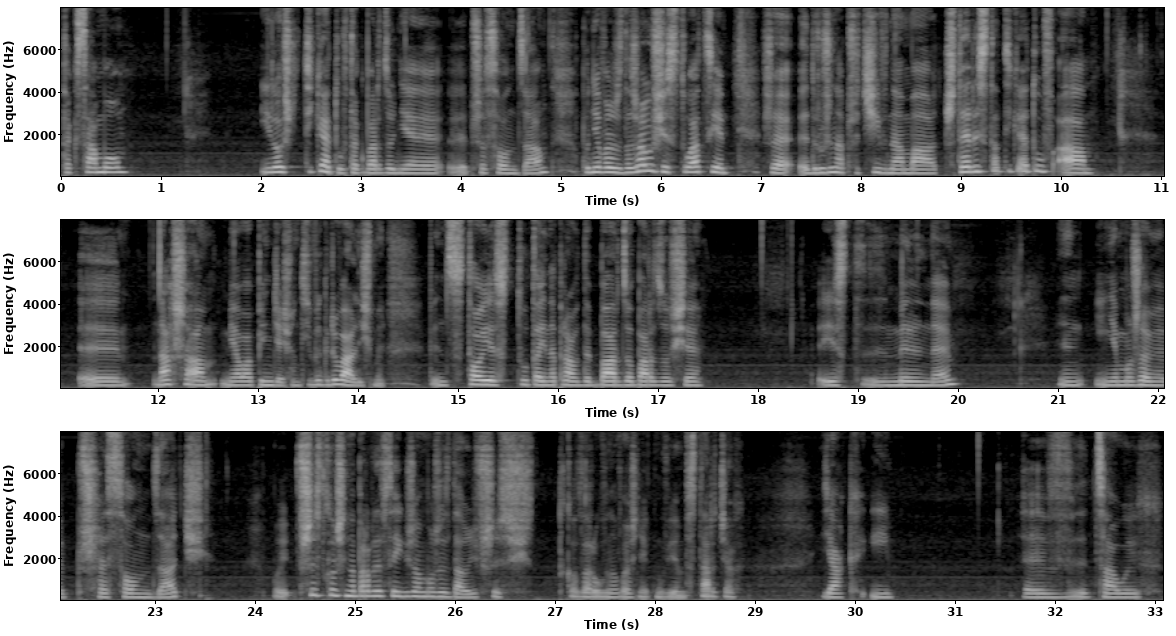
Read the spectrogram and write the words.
Tak samo ilość tiketów tak bardzo nie y, przesądza, ponieważ zdarzały się sytuacje, że drużyna przeciwna ma 400 tiketów, a y, nasza miała 50 i wygrywaliśmy. Więc to jest tutaj naprawdę bardzo, bardzo się jest mylne. i nie możemy przesądzać, bo wszystko się naprawdę w tej grze może zdarzyć. Wszystko zarówno właśnie, jak mówiłem, w starciach, jak i e, w całych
